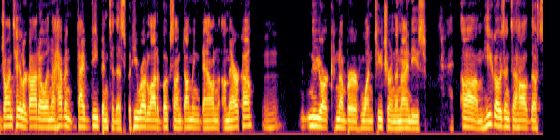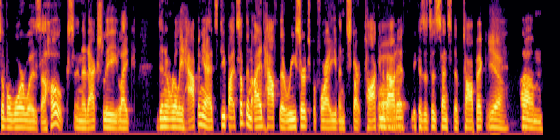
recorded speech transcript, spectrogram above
John Taylor Gatto, and I haven't dived deep into this, but he wrote a lot of books on dumbing down America. Mhm. New York number one teacher in the 90s. Um, he goes into how the Civil War was a hoax and it actually like didn't really happen. Yeah, it's deep. It's something I'd have to research before I even start talking about it because it's a sensitive topic. Yeah. Um,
